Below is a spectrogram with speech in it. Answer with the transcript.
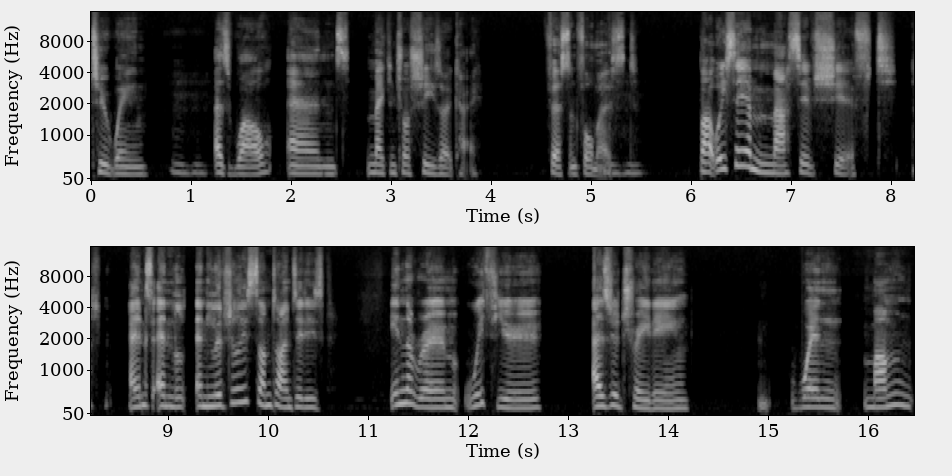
to wean as well and making sure she's okay, first and foremost. But we see a massive shift. And, and, and literally sometimes it is in the room with you as you're treating when mum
